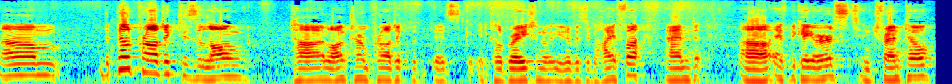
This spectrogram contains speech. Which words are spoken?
Um, the PIL project is a long long-term project that is in collaboration with the University of Haifa, and uh, FBK IRST in Trento,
